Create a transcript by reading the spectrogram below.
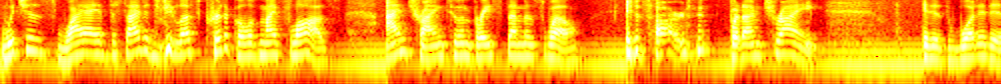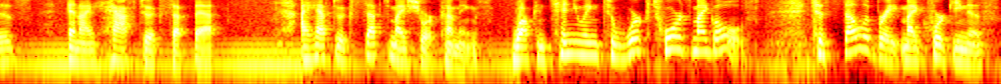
which is why I have decided to be less critical of my flaws. I'm trying to embrace them as well. It's hard, but I'm trying. It is what it is, and I have to accept that. I have to accept my shortcomings while continuing to work towards my goals, to celebrate my quirkiness,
